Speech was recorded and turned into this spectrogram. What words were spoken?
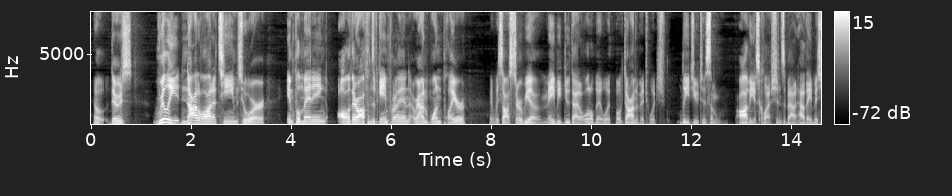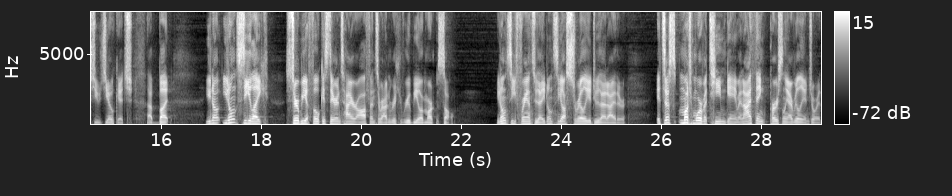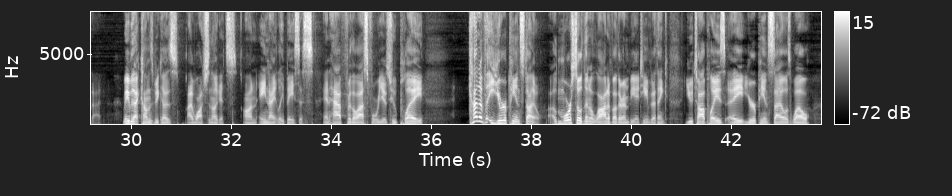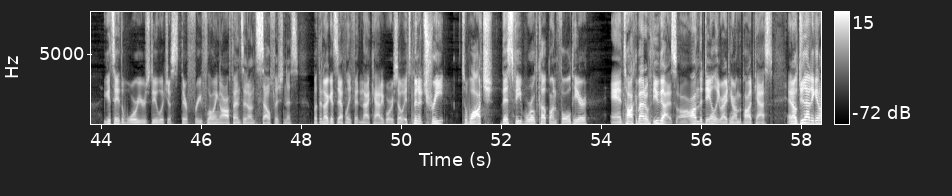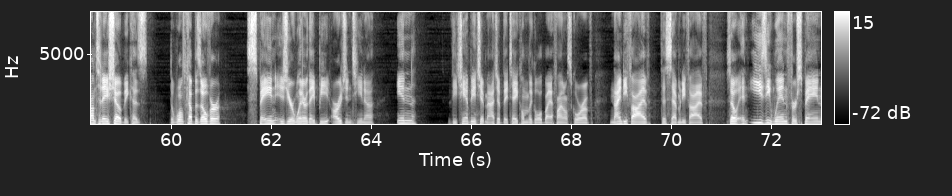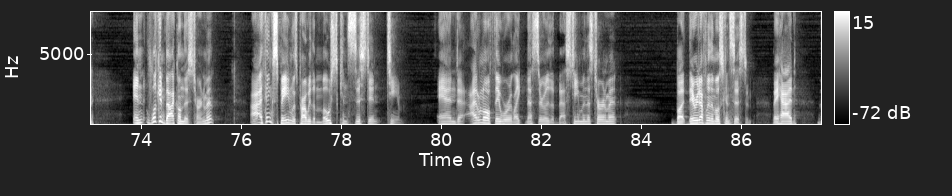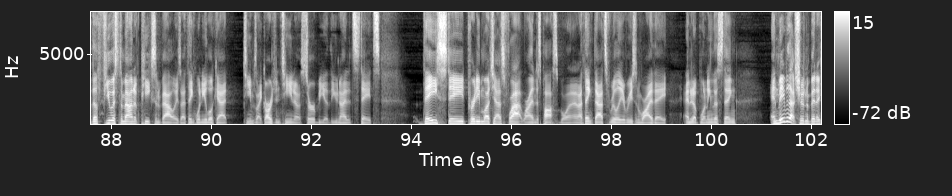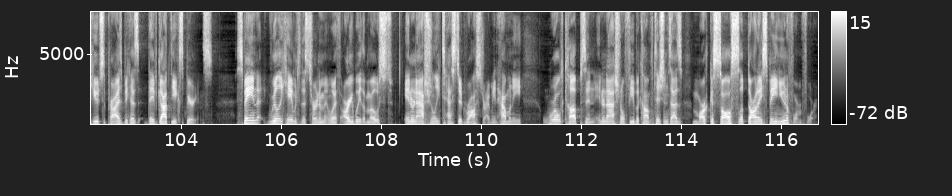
Know, there's really not a lot of teams who are implementing all of their offensive game plan around one player. Like we saw Serbia maybe do that a little bit with Bogdanovic, which leads you to some obvious questions about how they misused Jokic. Uh, but you know, you don't see like Serbia focus their entire offense around Ricky Rubio and Marc Gasol. You don't see France do that. You don't see Australia do that either. It's just much more of a team game, and I think personally, I really enjoy that. Maybe that comes because I watch the Nuggets on a nightly basis and have for the last four years, who play kind of a European style, uh, more so than a lot of other NBA teams. I think Utah plays a European style as well. You could say the Warriors do with just their free flowing offense and unselfishness, but the Nuggets definitely fit in that category. So it's been a treat to watch this FIBA World Cup unfold here and talk about it with you guys on the daily right here on the podcast. And I'll do that again on today's show because the World Cup is over. Spain is your winner. They beat Argentina in the championship matchup. They take home the gold by a final score of 95 to 75. So an easy win for Spain. And looking back on this tournament, I think Spain was probably the most consistent team. And I don't know if they were like necessarily the best team in this tournament, but they were definitely the most consistent. They had the fewest amount of peaks and valleys, I think, when you look at teams like Argentina, Serbia, the United States. They stayed pretty much as flatlined as possible. And I think that's really a reason why they ended up winning this thing. And maybe that shouldn't have been a huge surprise because they've got the experience. Spain really came into this tournament with arguably the most internationally tested roster. I mean, how many World Cups and international FIBA competitions has Marc Gasol slipped on a Spain uniform for?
